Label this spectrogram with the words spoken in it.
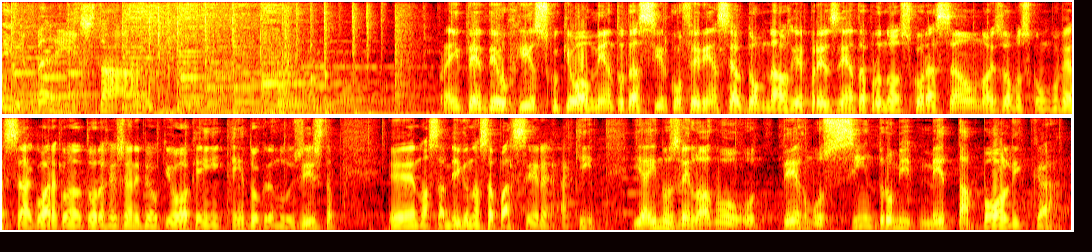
e bem-estar. Para entender o risco que o aumento da circunferência abdominal representa para o nosso coração, nós vamos conversar agora com a doutora Regiane Belchior, que é endocrinologista, é, nossa amiga, nossa parceira aqui. E aí nos vem logo o, o termo síndrome metabólica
